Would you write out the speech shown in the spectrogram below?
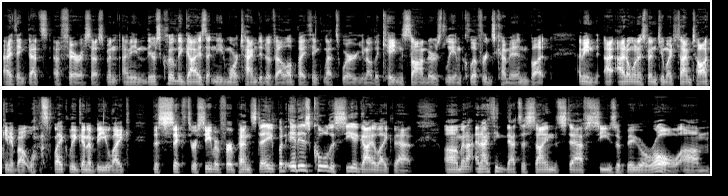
I think that's a fair assessment. I mean, there's clearly guys that need more time to develop. I think that's where you know the Caden Saunders, Liam Cliffords come in, but I mean, I, I don't want to spend too much time talking about what's likely going to be like the sixth receiver for Penn State, but it is cool to see a guy like that. Um, and, I, and I think that's a sign the staff sees a bigger role. Um,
